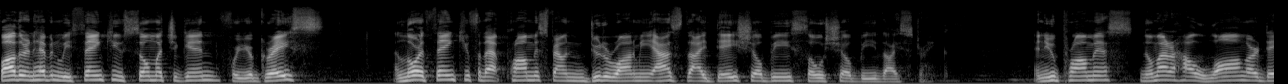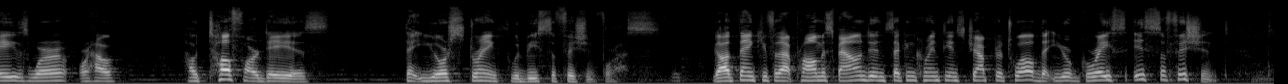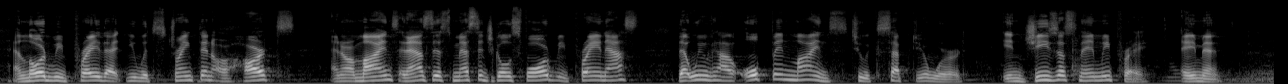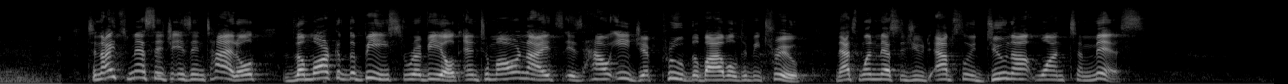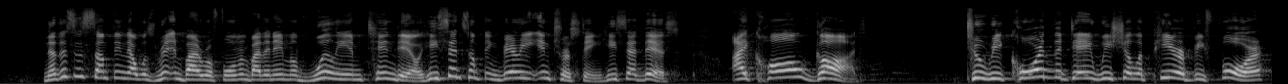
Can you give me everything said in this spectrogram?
Father in heaven, we thank you so much again for your grace. And Lord, thank you for that promise found in Deuteronomy as thy day shall be, so shall be thy strength. And you promise, no matter how long our days were or how, how tough our day is, that your strength would be sufficient for us. God, thank you for that promise found in 2 Corinthians chapter 12 that your grace is sufficient. And Lord, we pray that you would strengthen our hearts and our minds. And as this message goes forward, we pray and ask that we would have open minds to accept your word. In Jesus' name we pray. Amen. Tonight's message is entitled The Mark of the Beast Revealed, and tomorrow night's is How Egypt Proved the Bible to be True. That's one message you absolutely do not want to miss. Now, this is something that was written by a reformer by the name of William Tyndale. He said something very interesting. He said this I call God to record the day we shall appear before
